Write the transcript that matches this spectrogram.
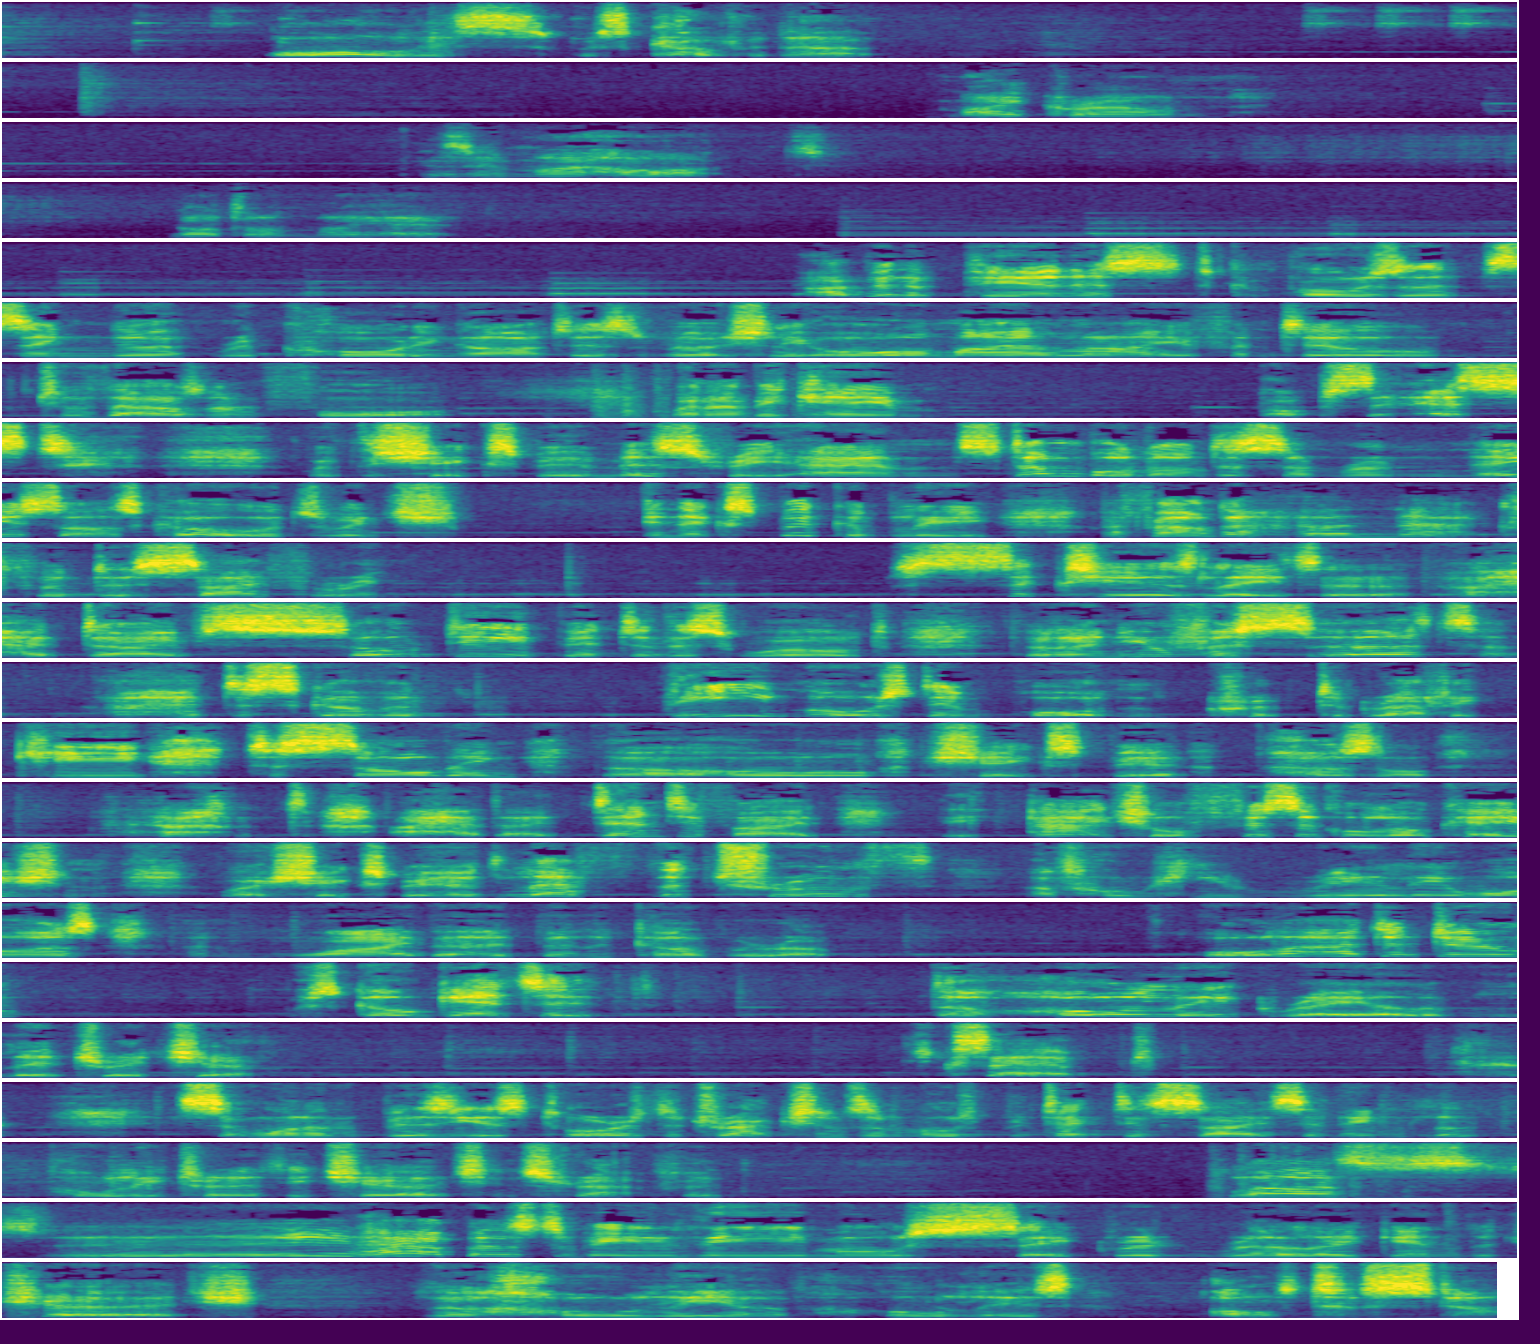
all this was covered up. My crown is in my heart, not on my head. I've been a pianist, composer, singer, recording artist virtually all my life until 2004, when I became obsessed with the Shakespeare mystery and stumbled onto some Renaissance codes which, inexplicably, I found I had a knack for deciphering. Six years later, I had dived so deep into this world that I knew for certain I had discovered the most important cryptographic key to solving the whole Shakespeare puzzle. And I had identified the actual physical location where Shakespeare had left the truth of who he really was and why there had been a cover up. All I had to do was go get it. The holy grail of literature. Except it's one of the busiest tourist attractions and most protected sites in England, Holy Trinity Church in Stratford. Plus, it happens to be the most sacred relic in the church, the Holy of Holies altar stone.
